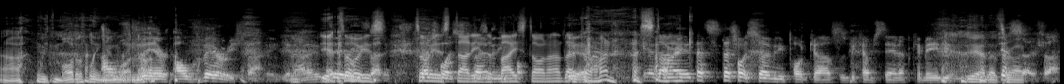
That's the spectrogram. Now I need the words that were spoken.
uh, with modelling and oh, whatnot. Very, oh, very funny, you know. Yeah, it's always, it's always studies so are based po- on, aren't they, yeah. Brian? know, that's, that's why so many podcasters become stand-up comedians. Yeah, that's right. So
